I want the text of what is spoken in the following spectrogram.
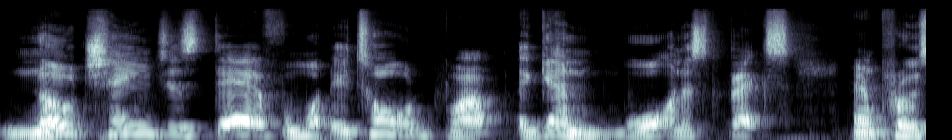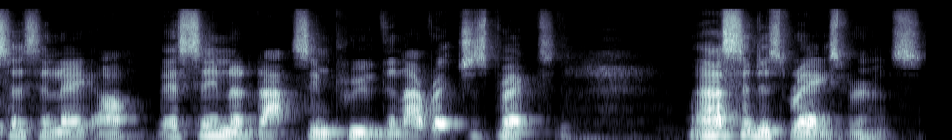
No changes there from what they told, but again, more on the specs and processing later. They're saying that that's improved in that retrospect. That's the display experience.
